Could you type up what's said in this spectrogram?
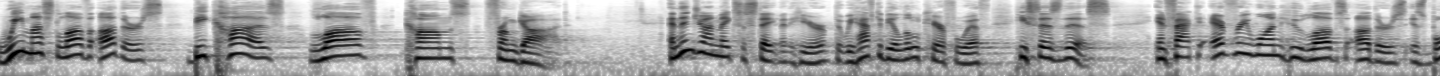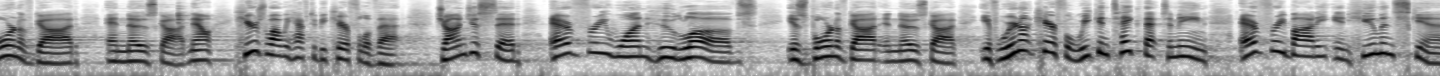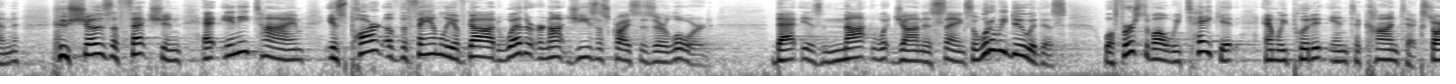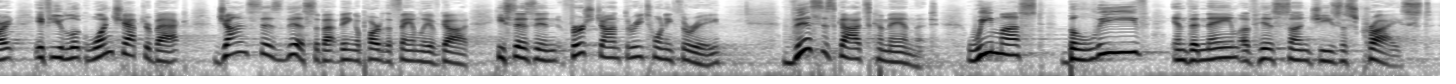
we must love others because love comes from God. And then John makes a statement here that we have to be a little careful with. He says this in fact, everyone who loves others is born of God and knows God. Now, here's why we have to be careful of that. John just said, everyone who loves is born of God and knows God. If we're not careful, we can take that to mean everybody in human skin who shows affection at any time is part of the family of God, whether or not Jesus Christ is their Lord. That is not what John is saying. So, what do we do with this? Well, first of all, we take it and we put it into context. All right? If you look one chapter back, John says this about being a part of the family of God. He says in 1 John 3:23, this is God's commandment. We must believe in the name of his son Jesus Christ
